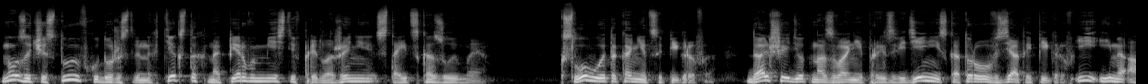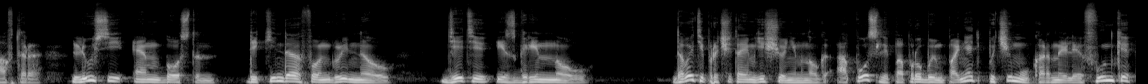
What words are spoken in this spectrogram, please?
но зачастую в художественных текстах на первом месте в предложении стоит сказуемое. К слову, это конец эпиграфа. Дальше идет название произведения, из которого взят эпиграф, и имя автора – Люси М. Бостон – Die Kinder von Greennow. Дети из Гринноу. Давайте прочитаем еще немного, а после попробуем понять, почему Корнелия Функе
